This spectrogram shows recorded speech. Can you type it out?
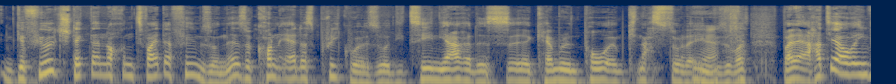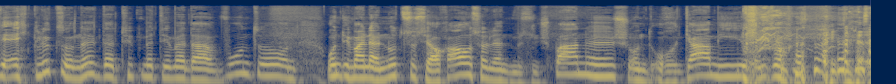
gefühlt steckt da noch ein zweiter Film so, ne? So Con Air das Prequel, so die zehn Jahre des äh, Cameron Poe im Knast oder irgendwie ja. sowas. Weil er hat ja auch irgendwie echt Glück, so, ne? Der Typ, mit dem er da wohnt, so. Und, und ich meine, er nutzt es ja auch aus, er lernt ein bisschen Spanisch und Origami und so.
